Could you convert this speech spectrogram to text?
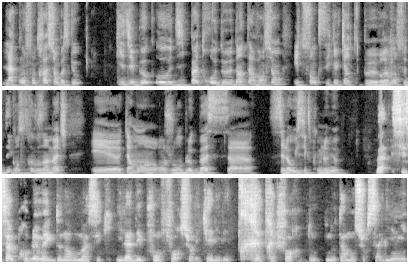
la concentration parce que qui dit bloc haut dit pas trop d'intervention et tu sens que c'est quelqu'un qui peut vraiment se déconcentrer dans un match et euh, clairement en jouant bloc bas ça c'est là où il s'exprime le mieux. Bah, c'est ça le problème avec Donnarumma, c'est qu'il a des points forts sur lesquels il est très très fort, donc notamment sur sa ligne.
